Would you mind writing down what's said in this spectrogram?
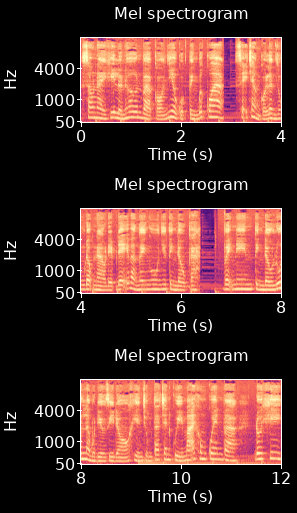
Sau này khi lớn hơn và có nhiều cuộc tình bước qua, sẽ chẳng có lần rung động nào đẹp đẽ và ngây ngô như tình đầu cả. Vậy nên tình đầu luôn là một điều gì đó khiến chúng ta trân quý mãi không quên và đôi khi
